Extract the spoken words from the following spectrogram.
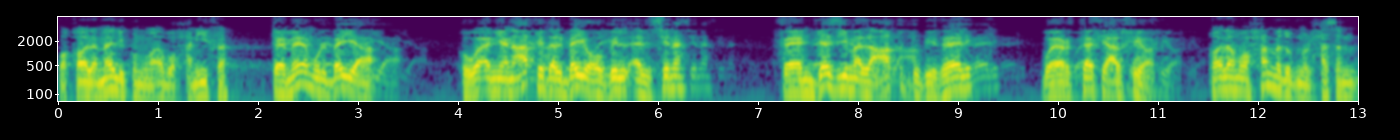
وقال مالك وأبو حنيفة تمام البيع. هو أن ينعقد البيع بالألسنة فينجزم العقد بذلك ويرتفع الخيار. قال محمد بن الحسن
